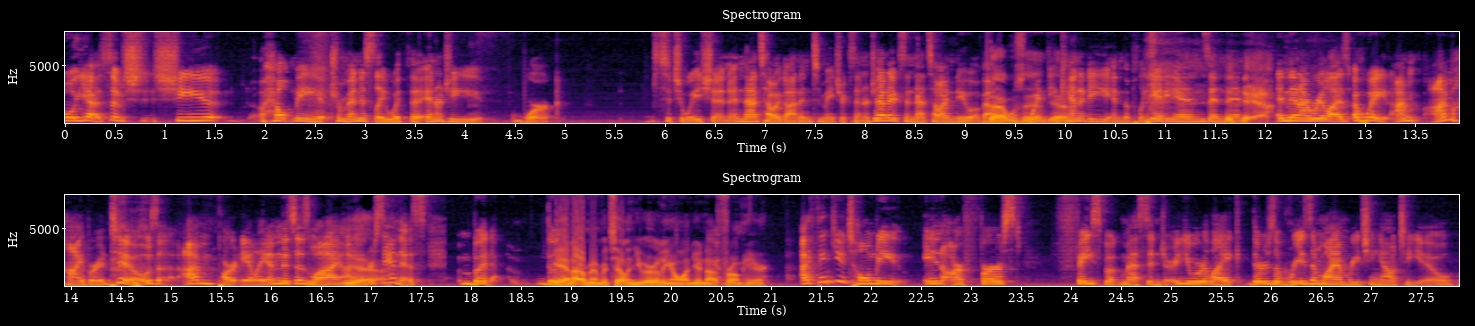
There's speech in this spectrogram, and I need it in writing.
Well, yeah. So she, she helped me tremendously with the energy work situation, and that's how I got into Matrix Energetics, and that's how I knew about That was it, Wendy yeah. Kennedy and the Pleiadians, and then Yeah. and then I realized, oh wait, I'm I'm hybrid too. So I'm part alien. This is why I Yeah. understand this. But the, Yeah, and I remember telling you early on, you're not from here. I think you told me in our first Facebook Messenger, you were like, "There's a reason why I'm reaching out to you,"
